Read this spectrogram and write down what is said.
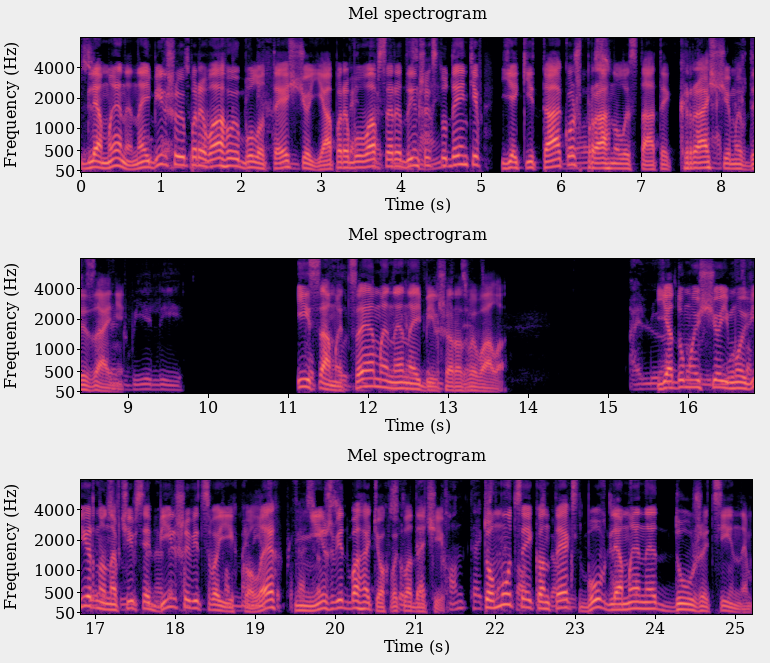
Для мене найбільшою перевагою було те, що я перебував серед інших студентів, які також прагнули стати кращими в дизайні. І саме це мене найбільше розвивало. Я думаю, що ймовірно навчився більше від своїх колег, ніж від багатьох викладачів. Тому цей контекст був для мене дуже цінним.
